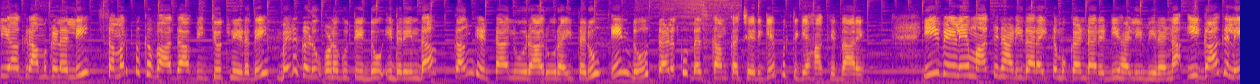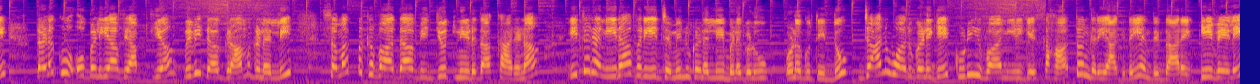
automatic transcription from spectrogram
ಹೋಬಳಿಯ ಗ್ರಾಮಗಳಲ್ಲಿ ಸಮರ್ಪಕವಾದ ವಿದ್ಯುತ್ ನೀಡದೆ ಬೆಳೆಗಳು ಒಣಗುತ್ತಿದ್ದು, ಇದರಿಂದ ಕಂಗೆಟ್ಟ ನೂರಾರು ರೈತರು ಇಂದು ತಳಕು ಬೆಸ್ಕಾಂ ಕಚೇರಿಗೆ ಮುತ್ತಿಗೆ ಹಾಕಿದ್ದಾರೆ. ಈ ವೇಳೆ ಮಾತನಾಡಿದ ರೈತ ಮುಖಂಡ ರೆಡ್ಡಿಹಳ್ಳಿ ವೀರಣ್ಣ, ಈಗಾಗಲೇ ತಳಕು ಹೋಬಳಿಯ ವ್ಯಾಪ್ತಿಯ ವಿವಿಧ ಗ್ರಾಮಗಳಲ್ಲಿ ಸಮರ್ಪಕವಾದ ವಿದ್ಯುತ್ ನೀಡದ ಕಾರಣ ಇತರ ನೀರಾವರಿ ಜಮೀನುಗಳಲ್ಲಿ ಬೆಳೆಗಳು ಒಣಗುತ್ತಿದ್ದು, ಜಾನುವಾರುಗಳಿಗೆ ಕುಡಿಯುವ ನೀರಿಗೆ ಸಹ ತೊಂದರೆಯಾಗಿದೆ ಎಂದಿದ್ದಾರೆ. ಈ ವೇಳೆ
